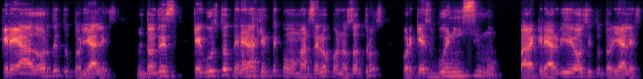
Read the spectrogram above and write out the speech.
creador de tutoriales. Entonces, qué gusto tener a gente como Marcelo con nosotros, porque es buenísimo para crear videos y tutoriales.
